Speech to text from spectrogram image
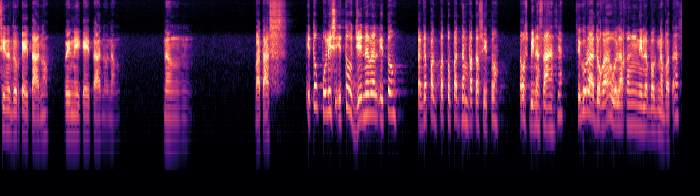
Senador Cayetano, Rene Cayetano ng, ng batas. Ito, pulis ito, general ito. Tagapagpatupad ng batas ito. Tapos binasahan siya. Sigurado ka, wala kang nilabag na batas?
